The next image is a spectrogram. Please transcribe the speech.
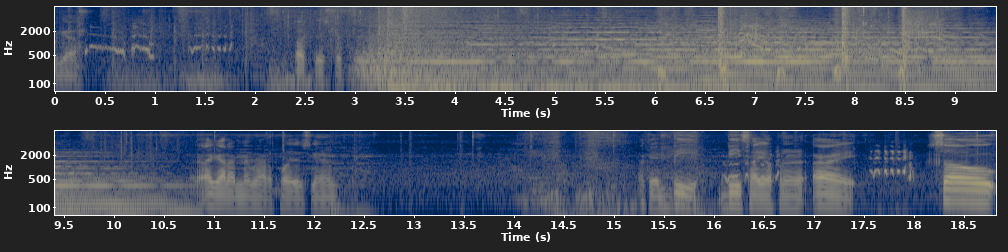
we go. Fuck this for food. I gotta remember how to play this game. Okay, B. B's how you open it. Alright. So,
